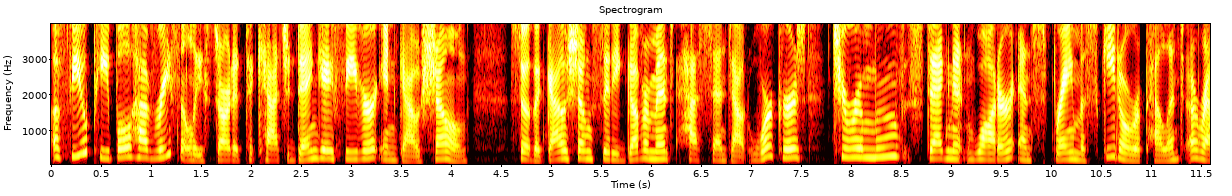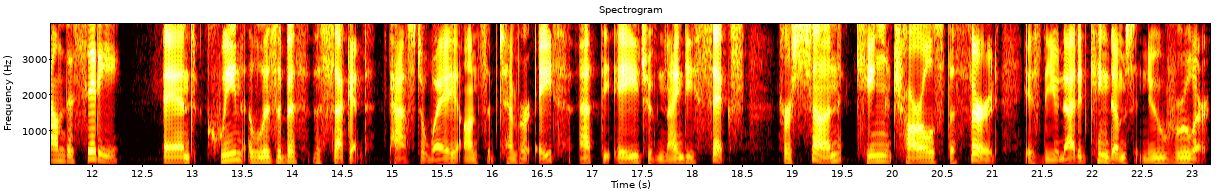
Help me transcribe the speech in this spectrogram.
a few people have recently started to catch dengue fever in Kaohsiung. So, the Kaohsiung city government has sent out workers to remove stagnant water and spray mosquito repellent around the city. And Queen Elizabeth II passed away on September 8th at the age of 96. Her son, King Charles III, is the United Kingdom's new ruler.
